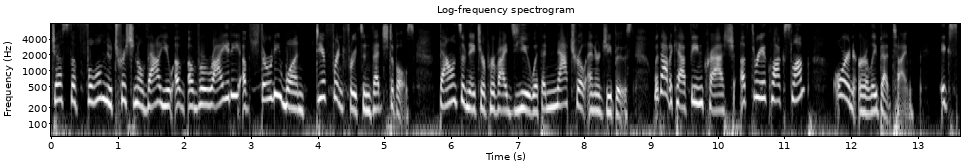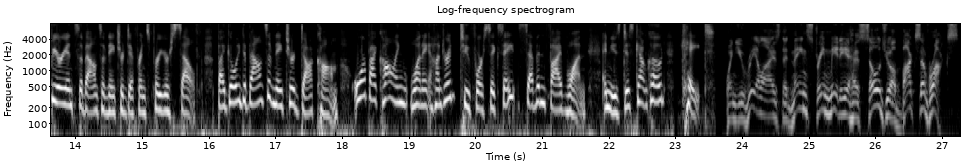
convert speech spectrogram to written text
just the full nutritional value of a variety of 31 different fruits and vegetables. Balance of Nature provides you with a natural energy boost without a caffeine crash, a 3 o'clock slump, or an early bedtime. Experience the Balance of Nature difference for yourself by going to balanceofnature.com or by calling 1 800 246 8751 and use discount code KATE. When you realize that mainstream media has sold you a box of rocks,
